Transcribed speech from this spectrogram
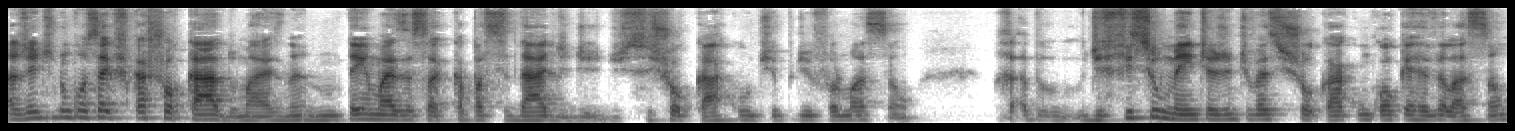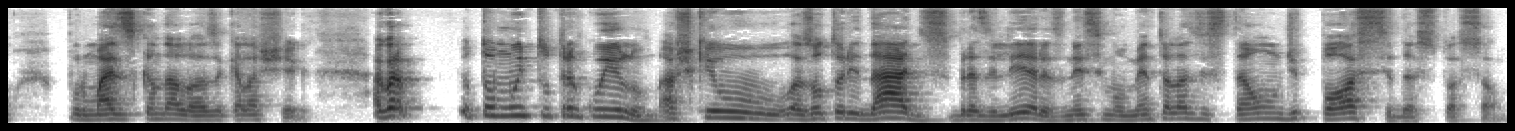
a gente não consegue ficar chocado mais, né? Não tem mais essa capacidade de, de se chocar com o tipo de informação dificilmente a gente vai se chocar com qualquer revelação, por mais escandalosa que ela chega. Agora, eu estou muito tranquilo. Acho que o, as autoridades brasileiras, nesse momento, elas estão de posse da situação.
